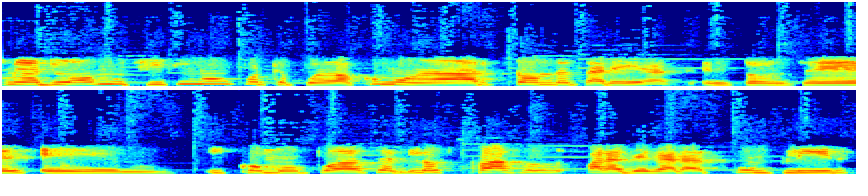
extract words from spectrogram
me ha ayudado muchísimo porque puedo acomodar ton de tareas. Entonces, eh, y cómo puedo hacer los pasos para llegar a cumplir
